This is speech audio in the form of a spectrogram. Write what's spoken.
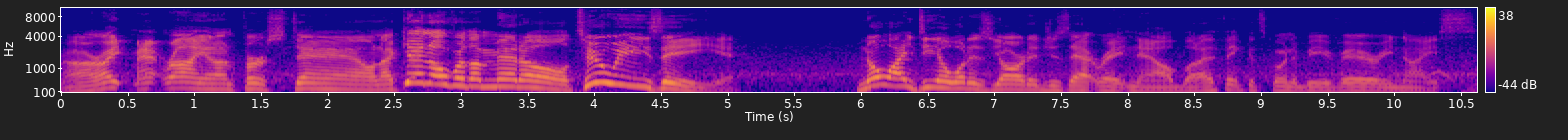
All right, Matt Ryan on first down. Again over the middle. Too easy. No idea what his yardage is at right now, but I think it's going to be very nice.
